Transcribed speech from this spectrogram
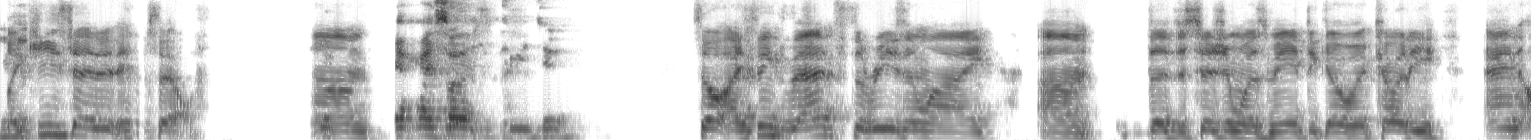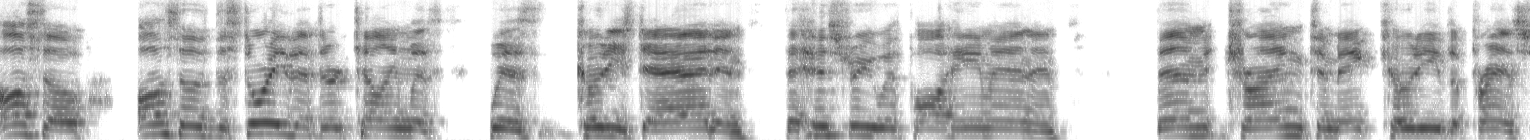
Like he said it himself. Um, yeah, I saw that too. So I think that's the reason why um, the decision was made to go with Cody, and also also the story that they're telling with with Cody's dad and the history with Paul Heyman and them trying to make Cody the prince,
